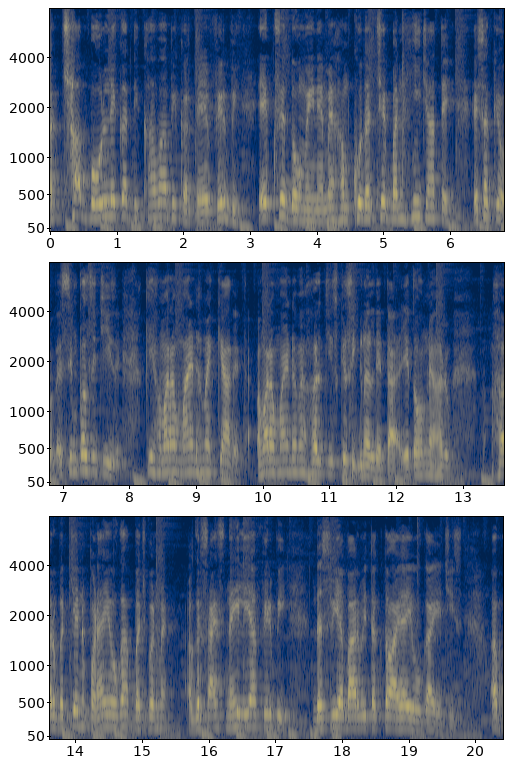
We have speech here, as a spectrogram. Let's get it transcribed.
अच्छा बोलने का दिखावा भी करते हैं, फिर भी एक से दो महीने में हम खुद अच्छे बन ही जाते हैं। ऐसा क्यों होता है? सिंपल सी चीज़ है कि हमारा माइंड हमें क्या देता है? हमारा माइंड हमें हर चीज़ के सिग्नल देता है। ये तो हमने हर हर बच्चे ने पढ़ा ही होगा, बचपन में अगर साइंस नहीं लिया, फिर भी दसवीं या बारहवीं तक तो आया ही होगा ये चीज़। अब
